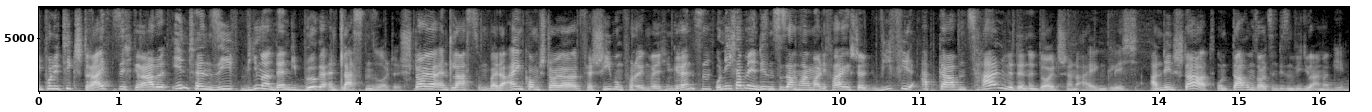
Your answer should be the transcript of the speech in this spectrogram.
Die Politik streitet sich gerade intensiv, wie man denn die Bürger entlasten sollte. Steuerentlastung bei der Einkommensteuer, Verschiebung von irgendwelchen Grenzen. Und ich habe mir in diesem Zusammenhang mal die Frage gestellt, wie viel Abgaben zahlen wir denn in Deutschland eigentlich an den Staat? Und darum soll es in diesem Video einmal gehen.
